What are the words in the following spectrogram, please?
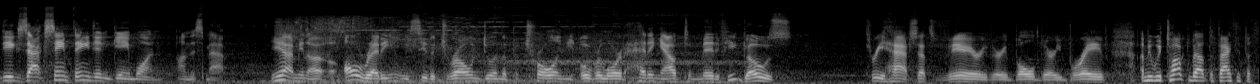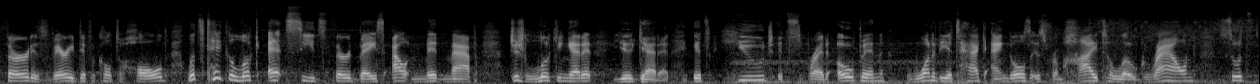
the exact same thing he did in game one on this map. Yeah, I mean, uh, already we see the drone doing the patrolling, the Overlord heading out to mid. If he goes three hatch, that's very, very bold, very brave. I mean, we talked about the fact that the third is very difficult to hold. Let's take a look at Seed's third base out mid map. Just looking at it, you get it. It's huge, it's spread open. One of the attack angles is from high to low ground, so it's,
